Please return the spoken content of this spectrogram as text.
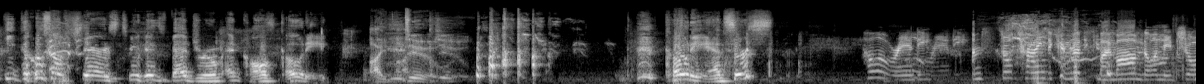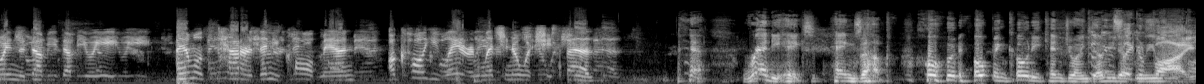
he goes upstairs to his bedroom and calls Cody. I do. Cody answers. Hello, Randy. I'm still trying to convince my mom to let me join the WWE. I almost had her, then you called, man. I'll call you later and let you know what she says. Randy hangs, hangs up, hoping Cody can join Didn't say WWE. goodbye.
